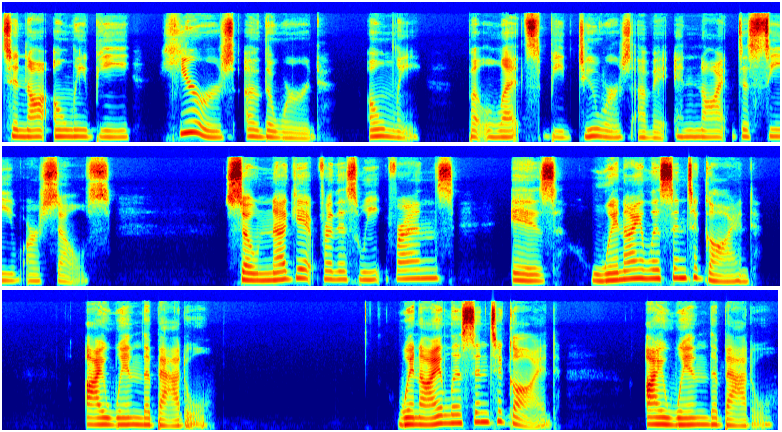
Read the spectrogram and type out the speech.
to not only be hearers of the word only but let's be doers of it and not deceive ourselves so, nugget for this week, friends, is when I listen to God, I win the battle. When I listen to God, I win the battle.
